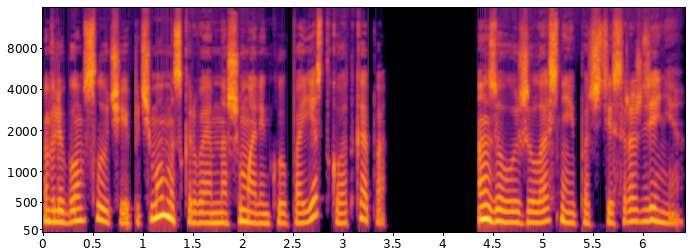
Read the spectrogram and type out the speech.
В любом случае, почему мы скрываем нашу маленькую поездку от Кэпа? Зоуи жила с ней почти с рождения.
